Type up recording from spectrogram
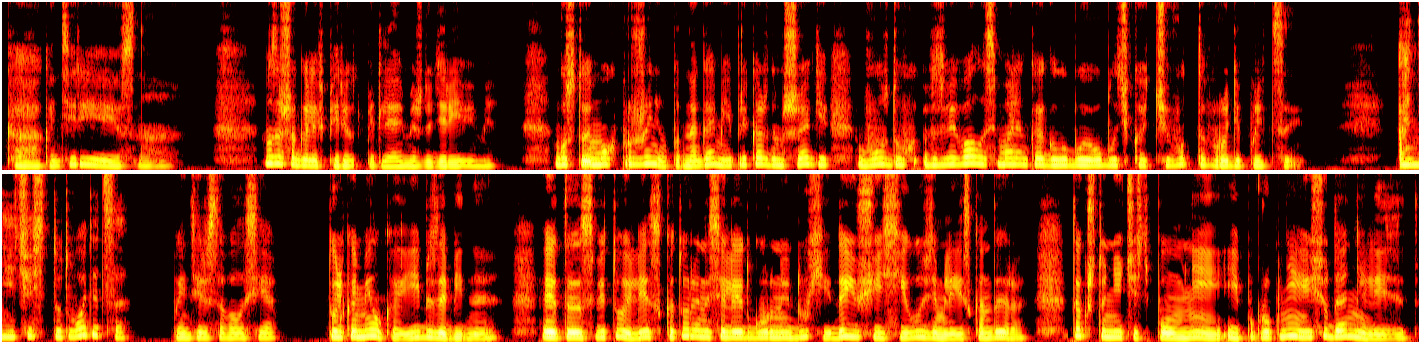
Как интересно. Мы зашагали вперед, петляя между деревьями. Густой мох пружинил под ногами, и при каждом шаге в воздух взвивалось маленькое голубое облачко чего-то вроде пыльцы. «А нечисть тут водится?» — поинтересовалась я. Только мелкая и безобидная. Это святой лес, который населяют горные духи, дающие силу земле Искандера. Так что нечисть поумнее и покрупнее сюда не лезет.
